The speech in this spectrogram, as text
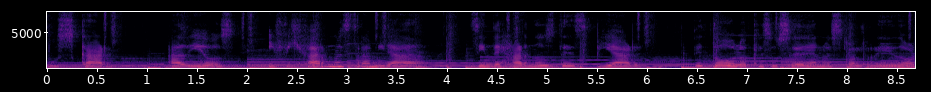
buscar a Dios y fijar nuestra mirada sin dejarnos desviar de todo lo que sucede a nuestro alrededor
